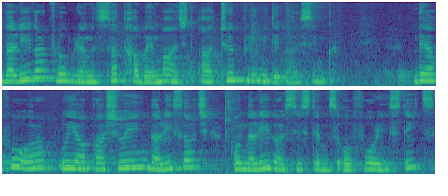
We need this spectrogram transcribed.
the legal problems that have emerged are too primitive, I think. Therefore, we are pursuing the research on the legal systems of foreign states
